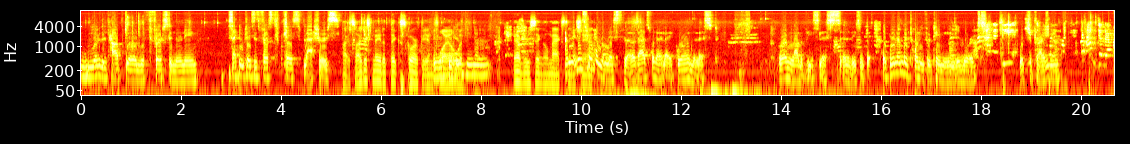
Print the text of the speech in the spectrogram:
We are the top guild with first in their name. Second place is first place splashers. Alright, so I just made a thick scorpion foil mhm. with every single max I mean, at least we're on the list, though. That's what I like. We're on the list. We're on a lot of these lists in a decent bit. Like, we're number 20 for taming leaderboards, which surprised me. Good round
